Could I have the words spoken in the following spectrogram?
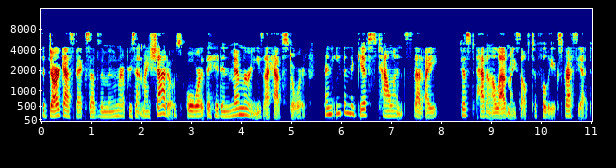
The dark aspects of the moon represent my shadows or the hidden memories I have stored, and even the gifts, talents that I just haven't allowed myself to fully express yet.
